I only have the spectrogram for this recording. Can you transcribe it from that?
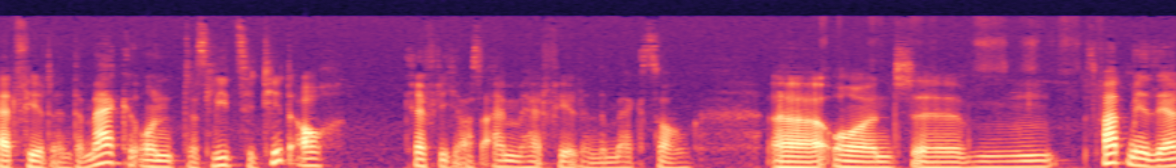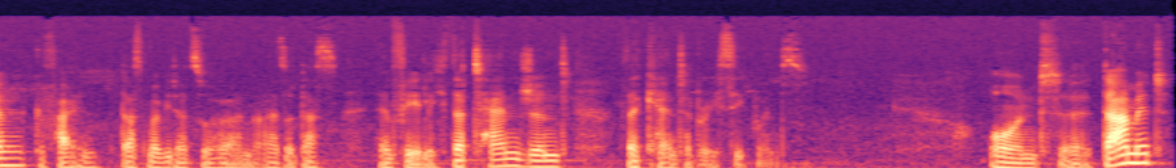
Hatfield and the Mac. Und das Lied zitiert auch kräftig aus einem Hatfield and the Mac Song. Äh, und ähm, es hat mir sehr gefallen, das mal wieder zu hören. Also das empfehle ich. The Tangent, The Canterbury Sequence. Und äh, damit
